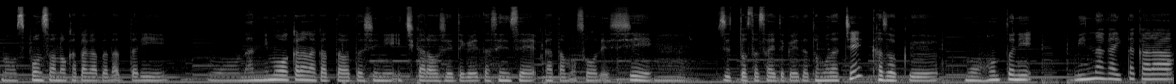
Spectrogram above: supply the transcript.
あのスポンサーの方々だったりもう何にも分からなかった私に一から教えてくれた先生方もそうですしうん。ずっと支えてくれた友達家族もう本当にみんながいたから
